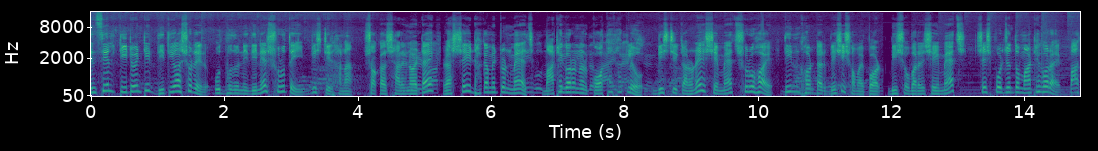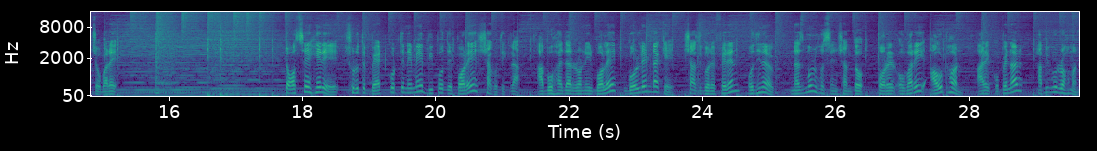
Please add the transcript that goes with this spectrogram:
এনসিএল টি টোয়েন্টির দ্বিতীয় আসরের উদ্বোধনী দিনের শুরুতেই বৃষ্টির হানা। সকাল সাড়ে নয়টায় রাজশাহী ঢাকা মেট্রোর ম্যাচ মাঠে গড়ানোর কথা থাকলেও বৃষ্টির কারণে সে ম্যাচ শুরু হয় তিন ঘণ্টার বেশি সময় পর। বিশ ওভারের সেই ম্যাচ শেষ পর্যন্ত মাঠে গড়ায় পাঁচ ওভারে। টসে হেরে শুরুতে ব্যাট করতে নেমে বিপদে পড়ে স্বাগতিকরা। আবু হায়দার রনির বলে গোল্ডেন ডাকে সাজগড়ে ফেরেন অধিনায়ক নাজমুল হোসেন শান্ত। পরের ওভারেই আউট হন আরেক ওপেনার হাবিবুর রহমান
